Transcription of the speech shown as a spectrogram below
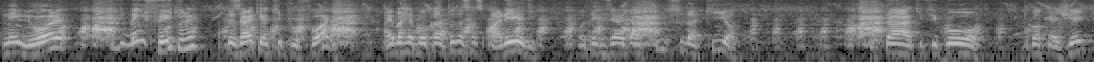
melhor e bem feito, né? Apesar que aqui por fora, aí vai rebocar todas essas paredes, vou ter que acertar tudo isso daqui, ó. Tá, que ficou de qualquer jeito.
